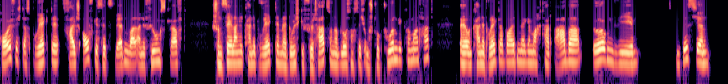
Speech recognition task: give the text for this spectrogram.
häufig, dass Projekte falsch aufgesetzt werden, weil eine Führungskraft schon sehr lange keine Projekte mehr durchgeführt hat, sondern bloß noch sich um Strukturen gekümmert hat äh, und keine Projektarbeiten mehr gemacht hat, aber irgendwie ein bisschen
